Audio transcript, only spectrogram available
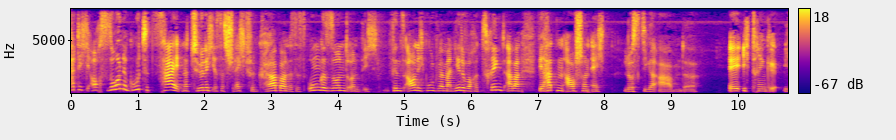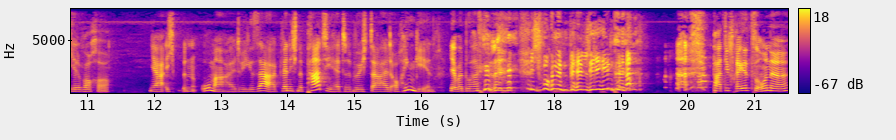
hatte ich auch so eine gute Zeit. Natürlich ist es schlecht für den Körper und es ist ungesund und ich finde es auch nicht gut, wenn man jede Woche trinkt, aber wir hatten auch schon echt lustige Abende. Ey, ich trinke jede Woche. Ja, ich bin Oma halt, wie gesagt. Wenn ich eine Party hätte, würde ich da halt auch hingehen. Ja, aber du hast vielleicht Ich wohne in Berlin. partyfreie Zone.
